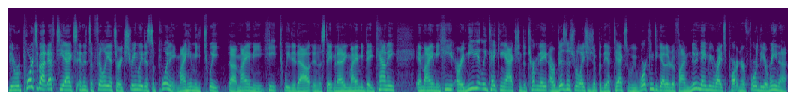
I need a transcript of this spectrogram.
The reports about FTX and its affiliates are extremely disappointing. Miami tweet uh, Miami Heat tweeted out in a statement adding Miami Dade County and Miami Heat are immediately taking action to terminate our business relationship with the FTX. We'll be working together to find new naming rights partner for the arena.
